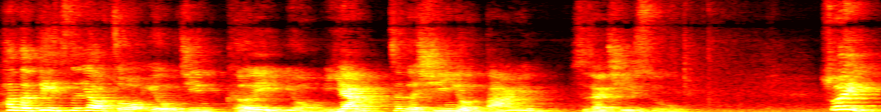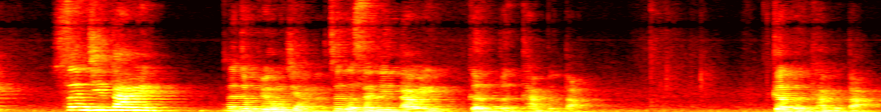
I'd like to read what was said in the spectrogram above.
他的地支要走酉金可以有一样，这个辛酉大运是在七十五，所以身经大运那就不用讲了，这个身经大运根本看不到，根本看不到，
